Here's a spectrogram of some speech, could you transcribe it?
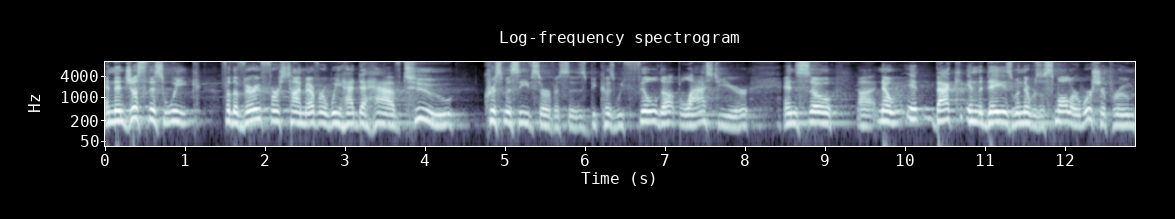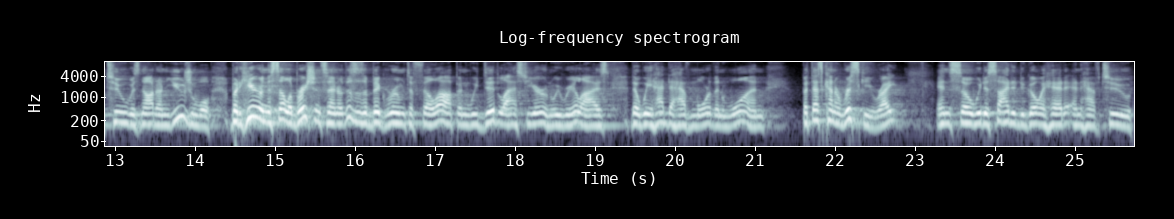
And then just this week, for the very first time ever, we had to have two Christmas Eve services because we filled up last year and so, uh, now, it, back in the days when there was a smaller worship room, two was not unusual. But here in the Celebration Center, this is a big room to fill up. And we did last year, and we realized that we had to have more than one. But that's kind of risky, right? And so we decided to go ahead and have two.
